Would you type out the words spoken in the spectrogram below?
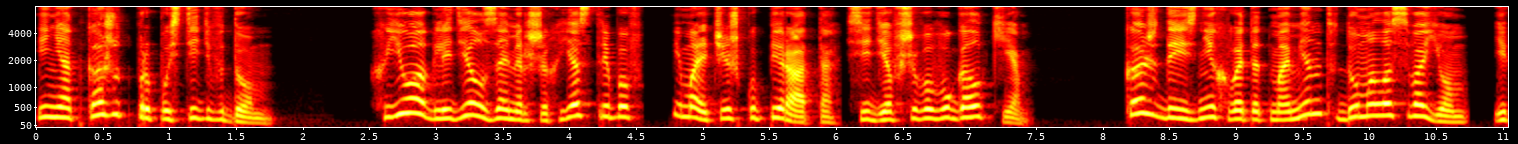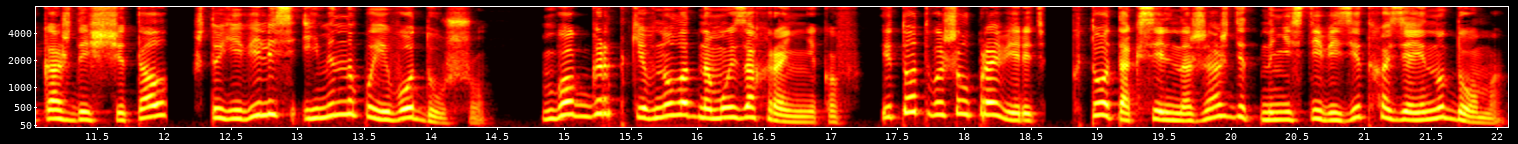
и не откажут пропустить в дом. Хью оглядел замерших ястребов и мальчишку-пирата, сидевшего в уголке. Каждый из них в этот момент думал о своем, и каждый считал, что явились именно по его душу. Боггард кивнул одному из охранников, и тот вышел проверить, кто так сильно жаждет нанести визит хозяину дома.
